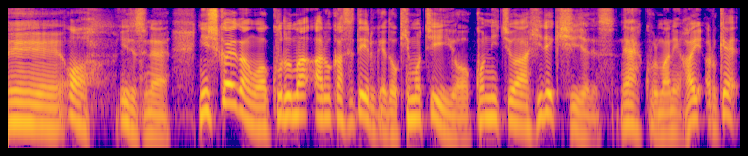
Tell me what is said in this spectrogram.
えー、あいいですね。西海岸は車歩かせているけど気持ちいいよ。こんにちは秀樹シージャです。ね車にはい歩け。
